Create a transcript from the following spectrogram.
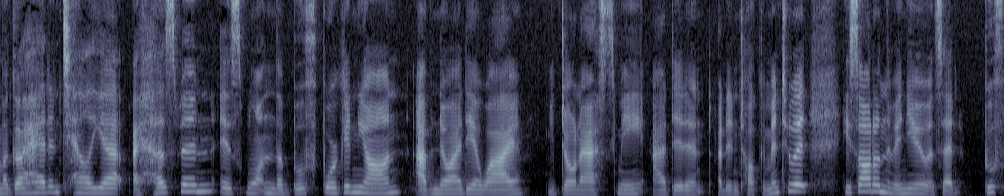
gonna go ahead and tell you, my husband is wanting the boeuf bourguignon. I have no idea why. You don't ask me. I didn't. I didn't talk him into it. He saw it on the menu and said boeuf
